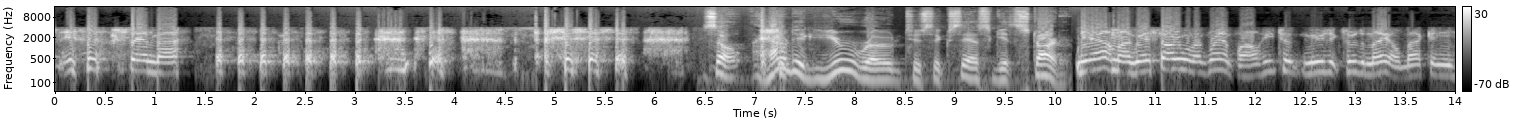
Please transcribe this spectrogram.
stand by. so, how did your road to success get started? Yeah, my it started with my grandpa. He took music through the mail back in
